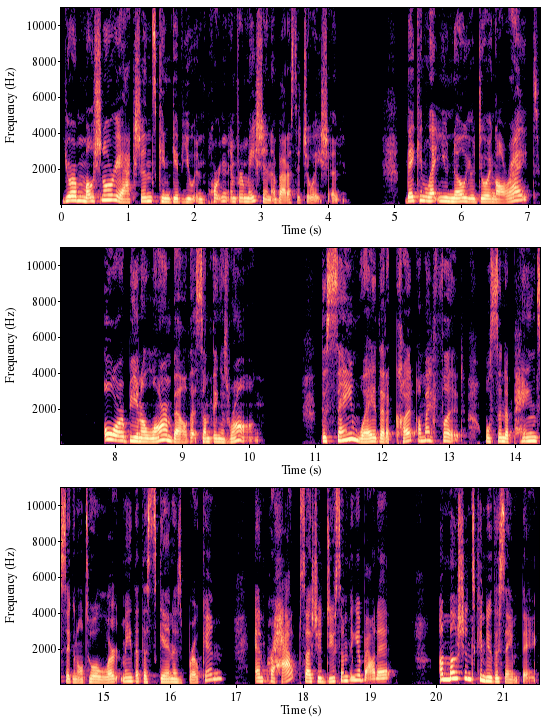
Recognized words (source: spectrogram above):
Your emotional reactions can give you important information about a situation. They can let you know you're doing all right or be an alarm bell that something is wrong. The same way that a cut on my foot will send a pain signal to alert me that the skin is broken and perhaps I should do something about it, emotions can do the same thing.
